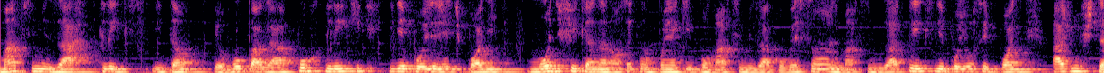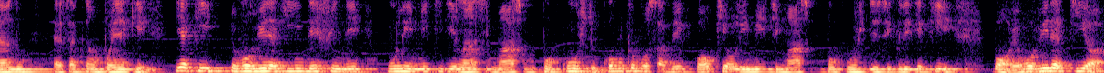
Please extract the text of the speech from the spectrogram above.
maximizar cliques. Então eu vou pagar por clique e depois a gente pode modificando a nossa campanha aqui por maximizar conversões, maximizar cliques. Depois você pode ajustando essa campanha aqui. E aqui eu vou vir aqui em definir um limite de lance máximo por custo. Como que eu vou saber qual que é o limite máximo por custo desse clique aqui? Bom, eu vou vir aqui ó,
